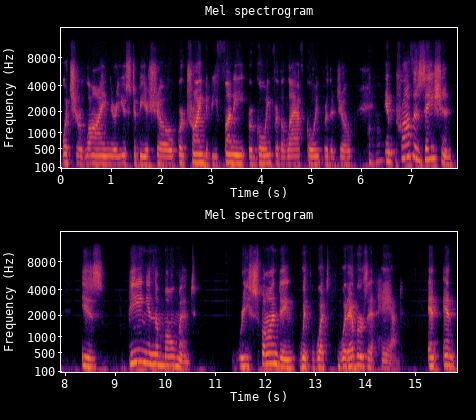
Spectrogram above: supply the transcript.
what's your line? There used to be a show, or trying to be funny, or going for the laugh, going for the joke. Mm-hmm. Improvisation is being in the moment, responding with what whatever's at hand, and and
